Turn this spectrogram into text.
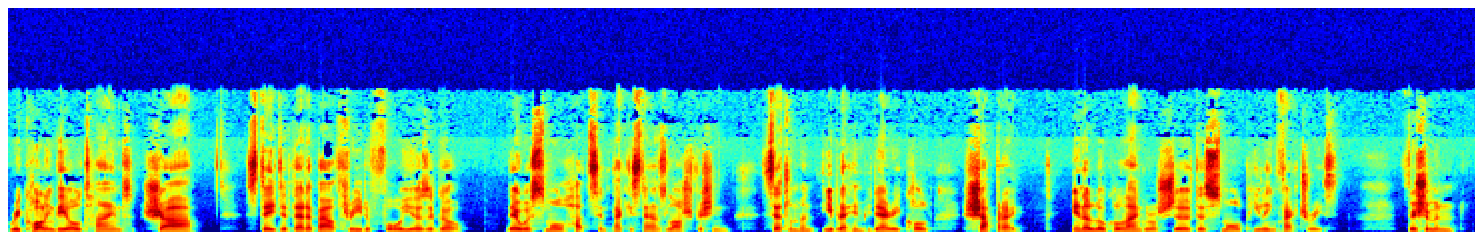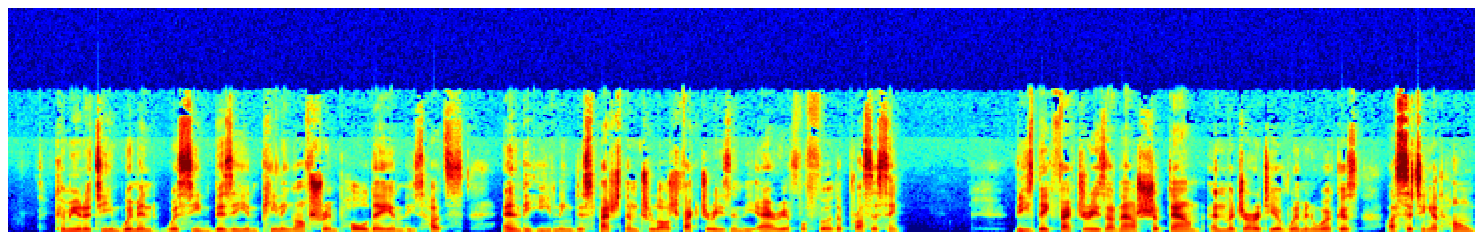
Recalling the old times, Shah stated that about three to four years ago, there were small huts in Pakistan's large fishing settlement, Ibrahim Hyderi, called Shaprai, in a local language served as small peeling factories. Fishermen community women were seen busy in peeling off shrimp whole day in these huts and in the evening dispatched them to large factories in the area for further processing. These big factories are now shut down and majority of women workers are sitting at home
